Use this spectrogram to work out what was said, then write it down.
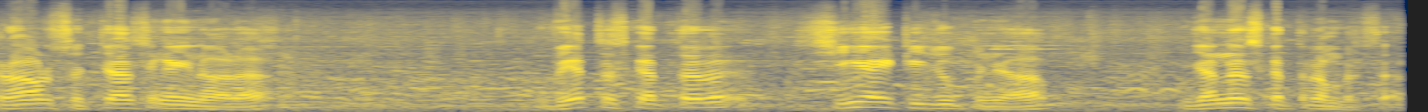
ਕਰਾਉਣ ਸੱਚਾ ਸਿੰਘ ਜੀ ਨਾਲ ਆ। ਵਿੱਤ ਸਕੱਤਰ ਸੀਆਈਟੀਯੂ ਪੰਜਾਬ ਜਨਰਲ ਸਕੱਤਰ ਅੰਮ੍ਰਿਤਸਰ।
